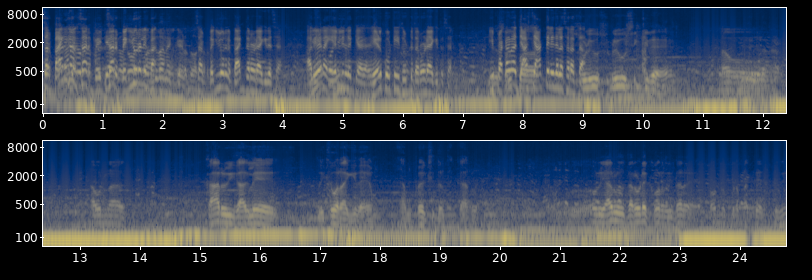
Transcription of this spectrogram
ಸರ್ ಬ್ಯಾಂಕ್ ಸರ್ ಸರ್ ಆಗೋದು, ಬೆಂಗಳೂರಲ್ಲಿ ಬಾ- ಅನುದಾನ ಕೇಳೋದು. ಸರ್ ಬೆಂಗಳೂರಲ್ಲಿ ಬ್ಯಾಂಕ್ ದರೋಡೆ ಆಗಿದೆ ಸರ್. ಅದೇನ ಎಲ್ಲಿ ಏಳು ಕೋಟಿ ದುಡ್ಡು ದರೋಡೆ ಆಗಿತ್ತು ಸರ್. ಈ ಪ್ರಕರಣ ಜಾಸ್ತಿ ಆಗ್ತಾ ಇದೆಯಲ್ಲ ಸರ್ ಅಂತ. ಸುಳಿವು ಸುಳಿವು ಸಿಕ್ಕಿದೆ. ನಾವು ಅವ್ರನ್ನ ಕಾರು ಈಗಾಗಲೇ ರಿಕವರ್ ಆಗಿದೆ. ಉಪಯೋಗಿಸಿದಂಥ ಕಾರು. ಅವರು ಯಾರು ದರೋಡೆಕೋರರು ಇದ್ದಾರೆ ಅವ್ರನ್ನೂ ಕೂಡ ಪತ್ತೆ ಇರ್ತೀವಿ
